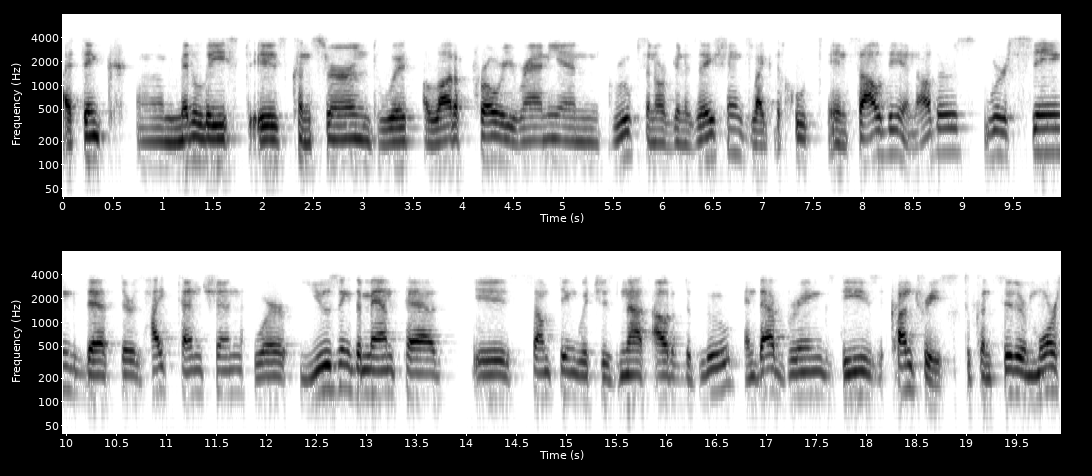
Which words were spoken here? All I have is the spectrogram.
I think uh, Middle East is concerned with a lot of pro-Iranian groups and organizations like the Houthi in Saudi and others. We're seeing that there's high tension. We're using the manpads is something which is not out of the blue, and that brings these countries to consider more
